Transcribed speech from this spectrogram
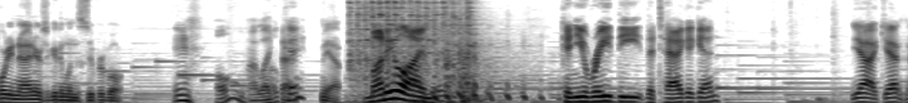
49ers are going to win the Super Bowl. Oh, I like that. Yeah. Money line. Can you read the the tag again? Yeah, I can.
